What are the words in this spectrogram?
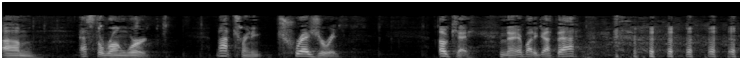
Um, that's the wrong word. Not training, treasury. Okay. Now everybody got that?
